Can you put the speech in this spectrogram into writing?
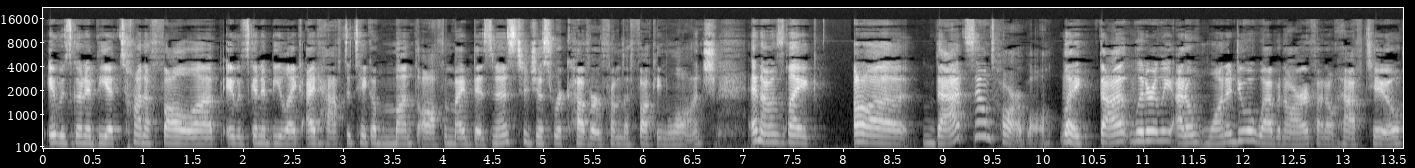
It was going to be a ton of follow up. It was going to be like I'd have to take a month off of my business to just recover from the fucking launch. And I was like, uh that sounds horrible. Like that literally i don't want to do a webinar if i don't have to.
